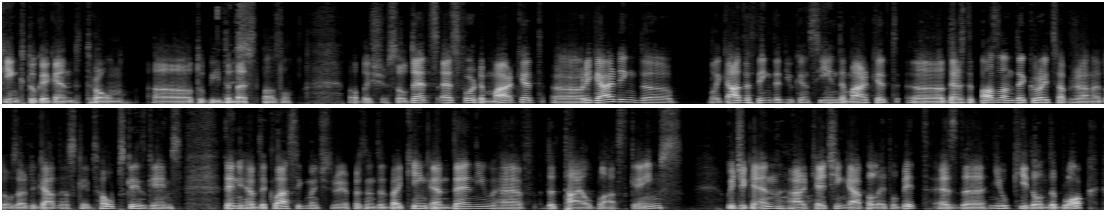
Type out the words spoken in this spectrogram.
King took again the throne uh, to be the Nice. best puzzle publisher. So that's as for the market. Uh, regarding the like other thing that you can see in the market, uh, there's the puzzle and decorate subgenre. Those are the Gardenscapes, Homescapes games. Then you have the classic match three represented by King, and then you have the Tile Blast games, which again are catching up a little bit as the new kid on the block.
